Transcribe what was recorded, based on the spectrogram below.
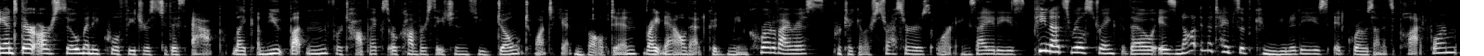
And there are so many cool features to this app, like a mute button for topics or conversations you don't want to get involved in. Right now, that could mean coronavirus, particular stressors, or anxieties. Peanut's real strength, though, is not in the types of communities it grows on its platform,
